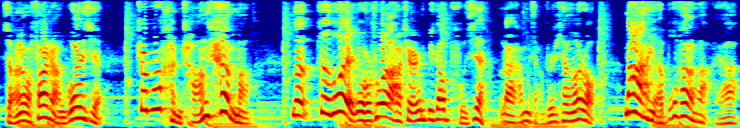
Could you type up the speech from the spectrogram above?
想要发展关系，这不是很常见吗？那最多也就是说啊，这人比较普信，癞蛤蟆想吃天鹅肉，那也不犯法呀。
